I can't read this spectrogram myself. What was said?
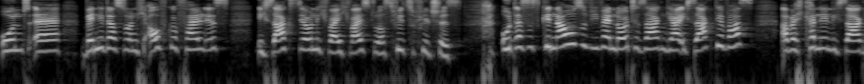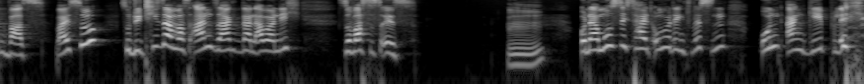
Und äh, wenn dir das noch nicht aufgefallen ist, ich sag's dir auch nicht, weil ich weiß, du hast viel zu viel Schiss. Und das ist genauso wie wenn Leute sagen, ja, ich sag dir was, aber ich kann dir nicht sagen, was. Weißt du? So, die teasern was an, sagen dann aber nicht, so was es ist. Mhm. Und da musste ich es halt unbedingt wissen. Und angeblich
